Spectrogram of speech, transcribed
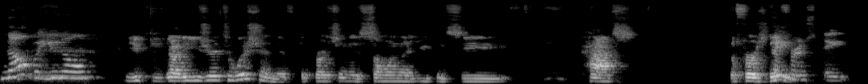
no, but you know, you, you got to use your intuition. If the person is someone that you can see past the first The date, first date.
